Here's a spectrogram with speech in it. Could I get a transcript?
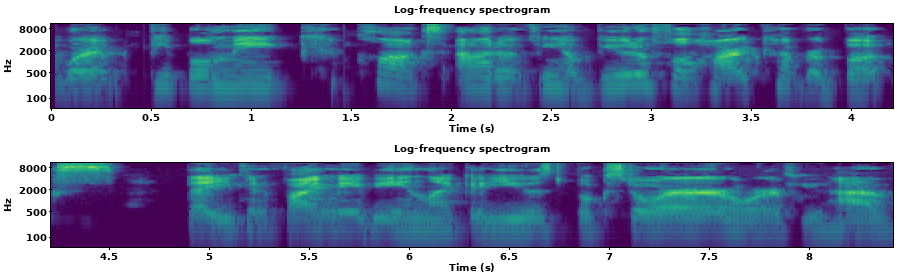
where people make clocks out of, you know, beautiful hardcover books that you can find maybe in like a used bookstore or if you have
